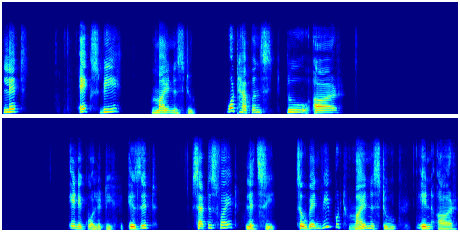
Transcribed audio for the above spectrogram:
Let x be minus 2. What happens to our inequality? Is it satisfied? Let's see. So when we put minus 2 in our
